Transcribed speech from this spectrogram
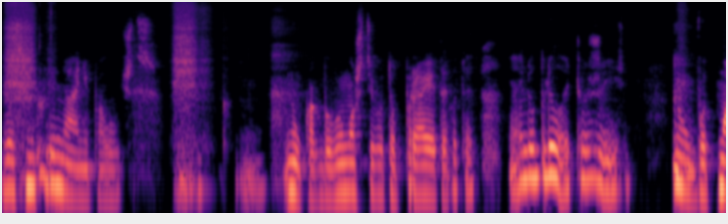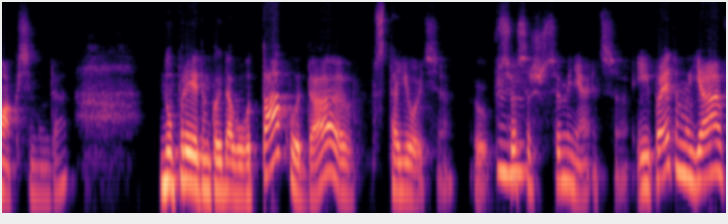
у вас ни хрена не получится. Ну, как бы вы можете вот про это, вот это, я люблю эту жизнь. Ну, вот максимум, да. Но при этом, когда вы вот так вот, да, встаете, все, mm-hmm. все меняется. И поэтому я,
